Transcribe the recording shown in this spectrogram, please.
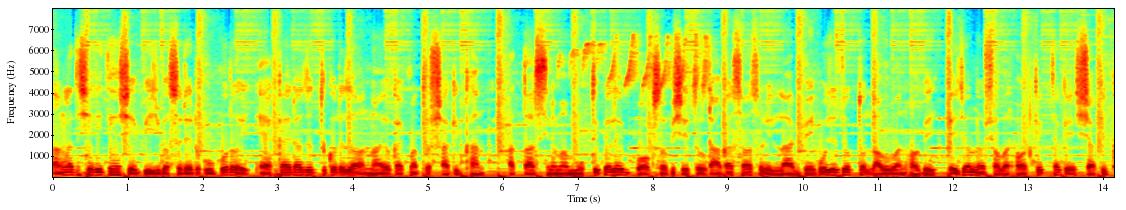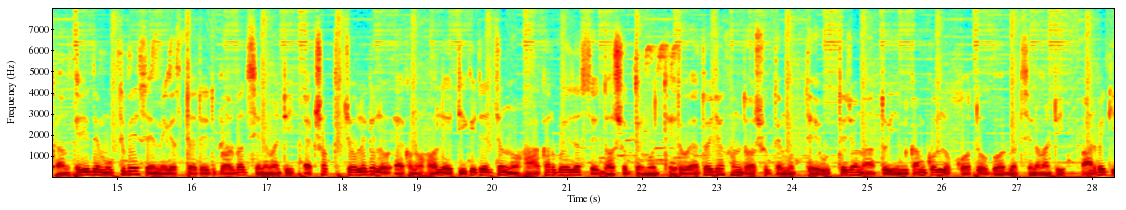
বাংলাদেশের ইতিহাসে বিশ বছরের উপরই একাই রাজত্ব করে যাওয়া নায়ক একমাত্র শাকিব খান। আর তার সিনেমা মুক্তি পেলে বক্স অফিসে তো টাকা সরাসরি লাগবে, প্রযোজক তো লাভবান হবে এই জন্য সবার হটকেক থাকে শাকিব খান। এই ঈদে মুক্তি পেয়েছে মেগাস্টারের বরবাদ সিনেমাটি, এক সপ্তাহ চলে গেলেও এখনও হলে টিকিটের জন্য হাহাকার বয়ে যাচ্ছে দর্শকদের মধ্যে। তো এতই যখন দর্শকদের মধ্যে উত্তেজনা, তো ইনকাম করল কত বরবাদ সিনেমাটি। পারবে কি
